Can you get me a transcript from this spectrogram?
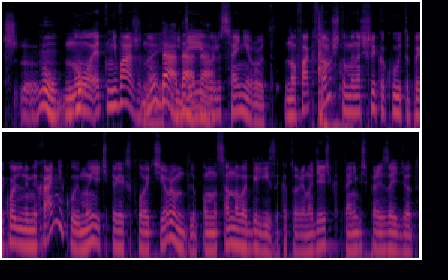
Ш- Ну, Ну, мы- это не важно. Ну да, да, Идеи да. эволюционируют. Но факт в том, что мы нашли какую-то прикольную механику, и мы ее теперь эксплуатируем для полноценного релиза, который, надеюсь, когда-нибудь произойдет.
